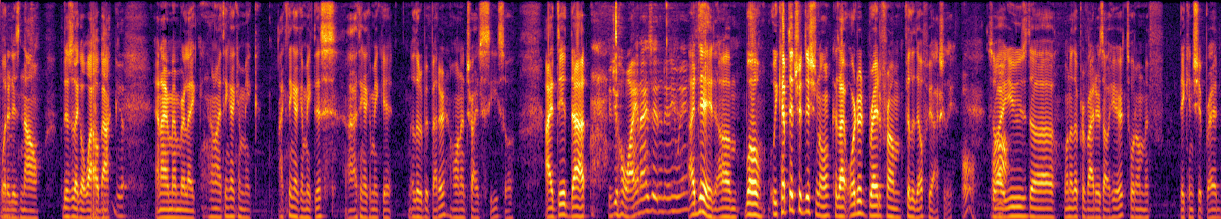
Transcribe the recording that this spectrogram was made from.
what it mm. is now. This is like a while back. Yeah. And I remember like, I don't know, I think I can make I think I can make this. I think I can make it a little bit better. I want to try to see. So I did that. Did you Hawaiianize it in any way? I did. Um, well, we kept it traditional because I ordered bread from Philadelphia actually. oh. So wow. I used uh, one of the providers out here, told them if they can ship bread,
